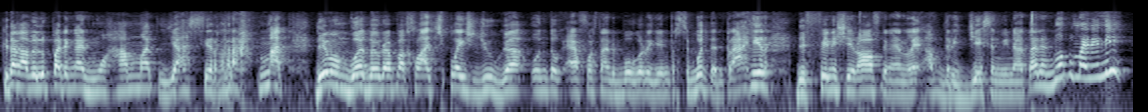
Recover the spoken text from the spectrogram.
kita nggak boleh lupa dengan Muhammad Yasir Rahmat. Dia membuat beberapa clutch plays juga untuk Evos Thunder Bogor di game tersebut. Dan terakhir di finish it off dengan layup dari Jason Winata dan dua pemain ini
